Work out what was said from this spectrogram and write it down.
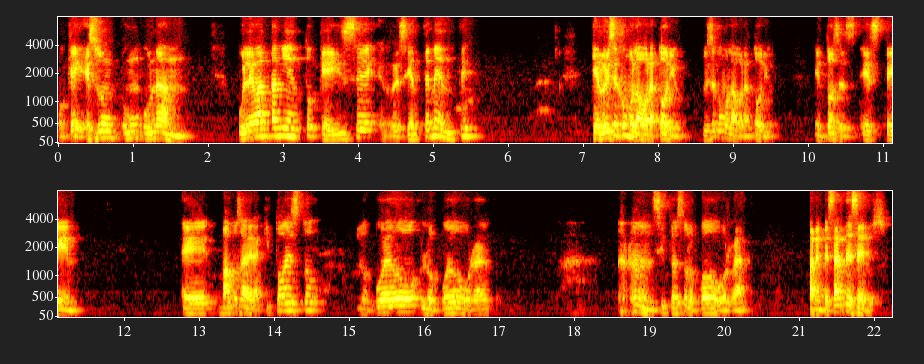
Ok, es un, un, una, un levantamiento que hice recientemente, que lo hice como laboratorio, lo hice como laboratorio. Entonces, este, eh, vamos a ver, aquí todo esto lo puedo, lo puedo borrar. sí, todo esto lo puedo borrar. Para empezar de ceros.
